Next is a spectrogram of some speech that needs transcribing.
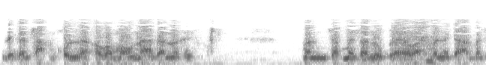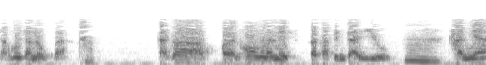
เหลือกันสามคนแล้วเขาก็มองหน้ากันว่าเฮ้ย มันชักไม่สนุกแล้วอะบรรยากาศมันชักไม่สนุกแล้วครับ แต่ก็เปิดห้องแล้วนี่ก็ตัดสินใจอยู่อืมคันนี้ย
